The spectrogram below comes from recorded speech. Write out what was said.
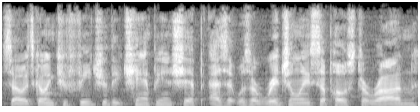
So it's going to feature the championship as it was originally supposed to run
